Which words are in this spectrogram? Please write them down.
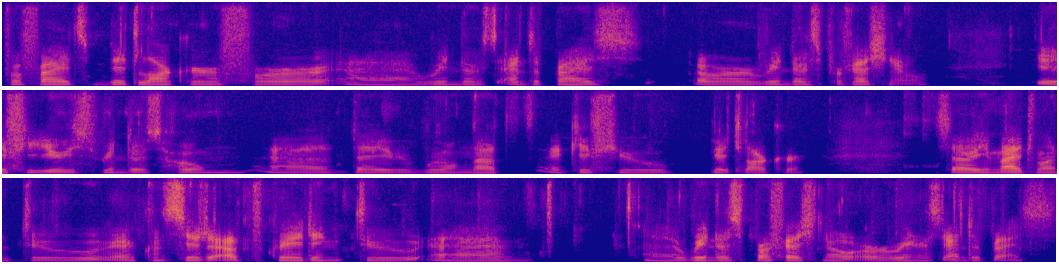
provides BitLocker for uh, Windows Enterprise or Windows Professional. If you use Windows Home, uh, they will not uh, give you BitLocker. So you might want to consider upgrading to um, Windows Professional or Windows Enterprise.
